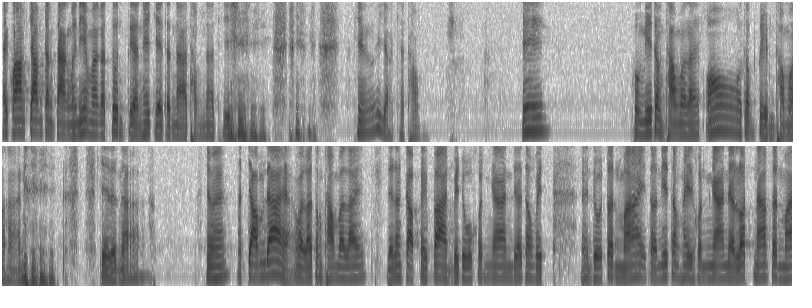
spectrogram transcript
ไอความจำต่าง ๆ เหล่านี้มากระตุ้นเตือนให้เจตนาทำหน้าที่เฮ้ยอยากจะทำเอ๊พรุ่งนี้ต้องทำอะไรอ๋อต้องตื่นทำอาหาร เจตนาใช่ไหมมันจำได้อะว่าเราต้องทำอะไร เดี๋ยวต้องกลับไปบ้านไปดูคนงาน เดี๋ยวต้องไป ดูต้นไม้ ตอนนี้ต้องให้คนงานเนี่ยลดน้ำต้นไม้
